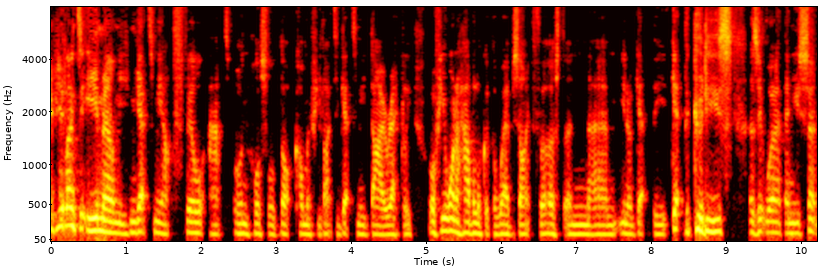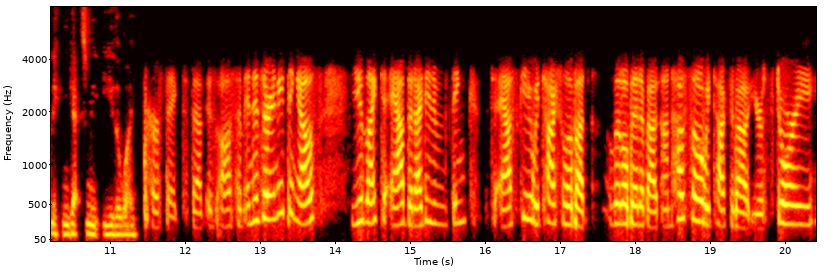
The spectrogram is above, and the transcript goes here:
if you'd like to email me, you can get to me at phil at unhustled.com if you'd like to get to me directly. Or if you want to have a look at the website first and um, you know get the get the goodies, as it were, then you certainly can get to me either way. Perfect. That is awesome. And is there anything else you'd like to add that I didn't even think to ask you? We talked a little about a little bit about Unhustle. We talked about your story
